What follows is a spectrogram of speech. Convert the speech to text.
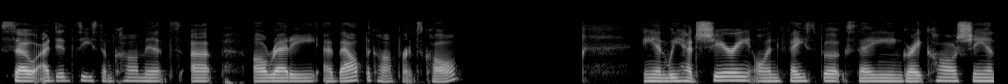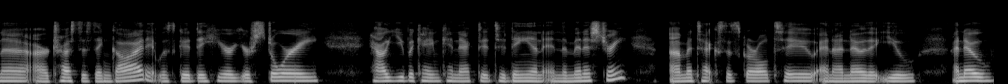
So I did see some comments up already about the conference call. And we had Sherry on Facebook saying, Great call, Shanna. Our trust is in God. It was good to hear your story, how you became connected to Dan in the ministry. I'm a Texas girl too, and I know that you, I know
